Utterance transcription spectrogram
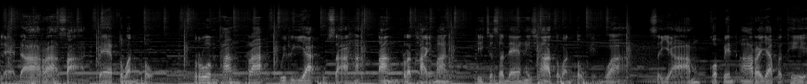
และดาราศาสตร์แบบตะวันตก รวมทั้งพระวิริยะอุตสาหะตั้งพระทัยมั่น ที่จะแสดงให้ชาติตะวันตกเห็นว่า สยามก็เป็นอารยประเทศ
